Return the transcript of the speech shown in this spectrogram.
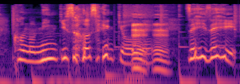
この人気総選挙をうんね、うん。ぜひぜひ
